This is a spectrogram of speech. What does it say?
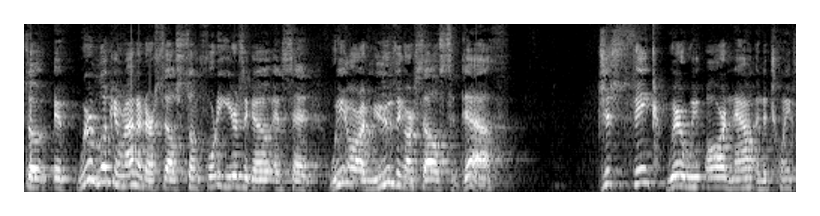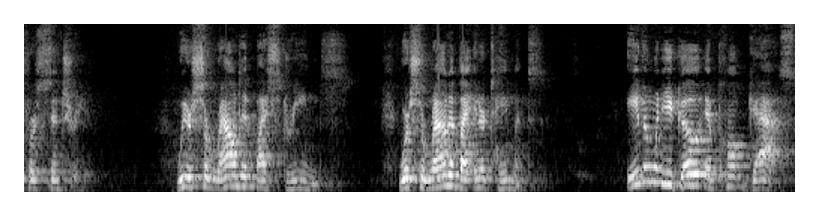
So if we're looking around at ourselves some 40 years ago and said, we are amusing ourselves to death, just think where we are now in the 21st century. We are surrounded by screens. We're surrounded by entertainment. Even when you go and pump gas,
